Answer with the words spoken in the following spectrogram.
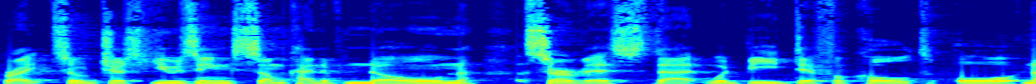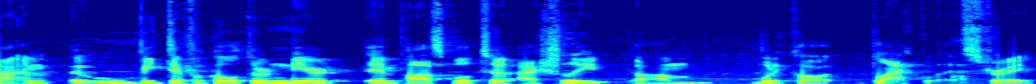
right? So just using some kind of known service that would be difficult or not, it would be difficult or near impossible to actually, um, what do you call it, blacklist, right?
